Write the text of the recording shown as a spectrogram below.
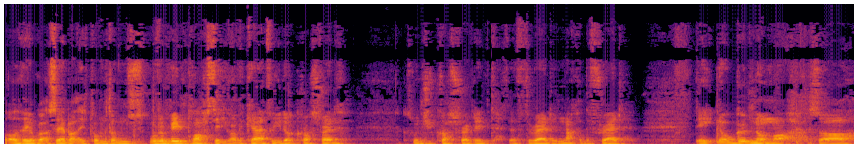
Only thing I've got to say about these plumb thumbs, with them being plastic, you've got to be careful you don't cross thread. Because once you cross threaded the thread and knackered the thread, they ain't no good no more. So,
